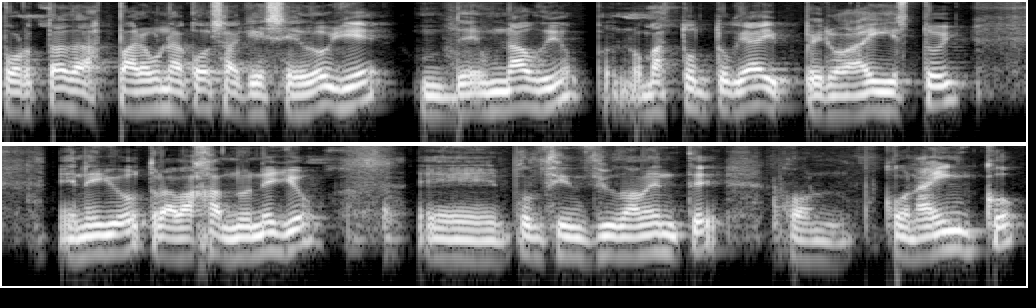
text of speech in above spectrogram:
portadas para una cosa que se oye, de un audio, pues lo más tonto que hay, pero ahí estoy en ello, trabajando en ello, eh, con, con ahínco,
